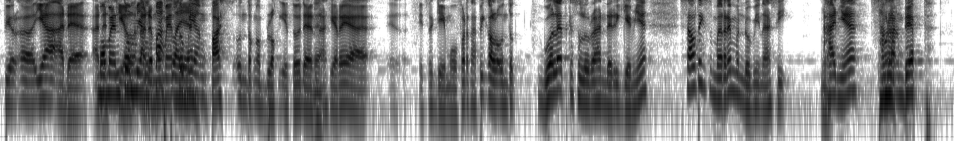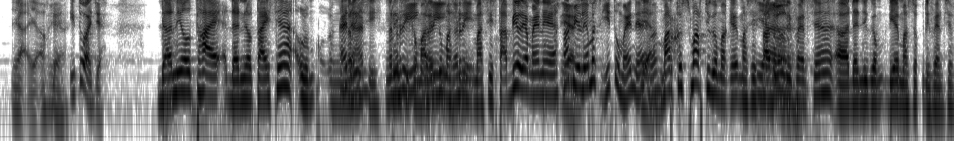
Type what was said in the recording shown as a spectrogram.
Pure, eh, ya ada ada Momentum skill, yang ada pas momentum lah ya. yang pas untuk ngeblok itu dan Ya. akhirnya ya it's a game over. Tapi kalau untuk gue lihat keseluruhan dari gamenya, Celtics sebenarnya mendominasi. Hanya kurang depth. Ya, ya, oke. Iya. Itu aja. Daniel Tai Daniel Tice-nya lum- ngeri sih. Ngeri, sih ngeri, kemarin ngeri, tuh masih ngeri. masih stabil ya mainnya ya. Stabil ya masih gitu main ya. Ya. Marcus Smart juga masih stabil Iya. defense-nya uh, dan juga dia masuk defensive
